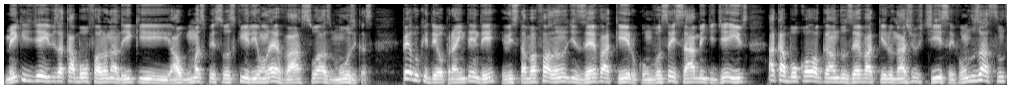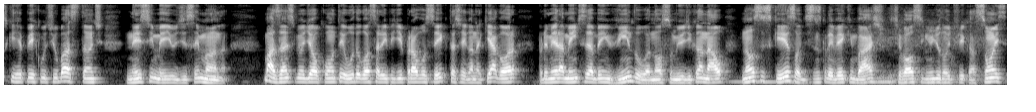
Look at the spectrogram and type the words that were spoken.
meio que DJ Ives acabou falando ali que algumas pessoas queriam levar suas músicas. Pelo que deu para entender, ele estava falando de Zé Vaqueiro. Como vocês sabem, DJ Ives acabou colocando Zé Vaqueiro na justiça e foi um dos assuntos que repercutiu bastante nesse meio de semana. Mas antes de odiar o conteúdo, eu gostaria de pedir para você que está chegando aqui agora, primeiramente seja bem-vindo ao nosso humilde canal. Não se esqueça de se inscrever aqui embaixo, ativar o sininho de notificações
